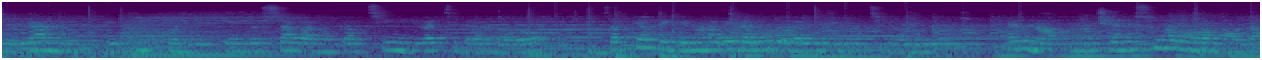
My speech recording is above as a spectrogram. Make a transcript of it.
in grandi e piccoli che indossavano calzini diversi tra loro, sappiate che non avete avuto le allucinazioni. Eh no, non c'è nessuna nuova moda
